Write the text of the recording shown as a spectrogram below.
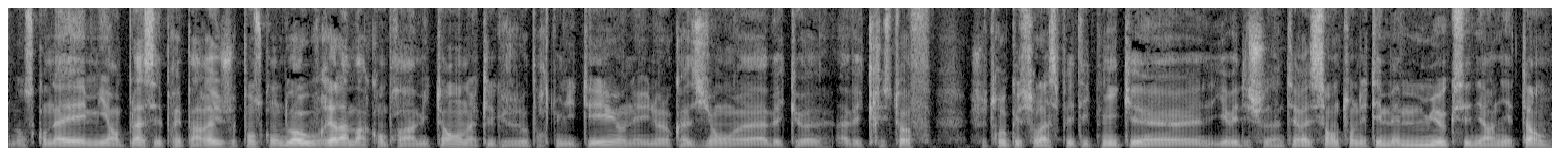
dans ce qu'on avait mis en place et préparé. Je pense qu'on doit ouvrir la marque en première mi-temps. On a quelques opportunités. On a eu une occasion euh, avec, euh, avec Christophe. Je trouve que sur l'aspect technique, euh, il y avait des choses intéressantes. On était même mieux que ces derniers temps.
